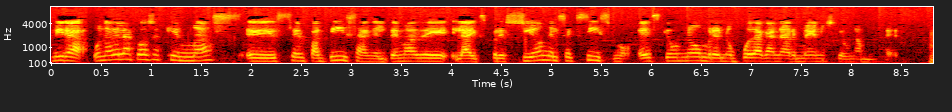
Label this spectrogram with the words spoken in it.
Mira, una de las cosas que más eh, se enfatiza en el tema de la expresión del sexismo es que un hombre no pueda ganar menos que una mujer. Que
